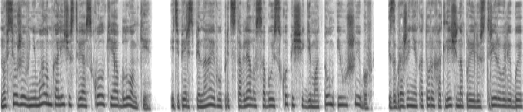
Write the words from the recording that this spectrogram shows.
но все же в немалом количестве осколки и обломки, и теперь спина его представляла собой скопище гематом и ушибов, изображения которых отлично проиллюстрировали бы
